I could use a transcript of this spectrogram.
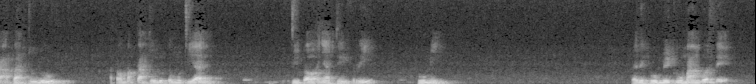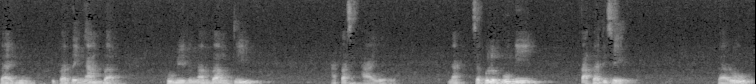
Ka'bah dulu atau Mekah dulu kemudian di bawahnya diberi bumi. Jadi bumi itu manggon di banyu, ibaratnya ngambang. Bumi itu ngambang di atas air. Nah, sebelum bumi Ka'bah disik, baru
